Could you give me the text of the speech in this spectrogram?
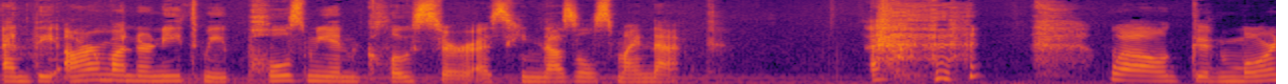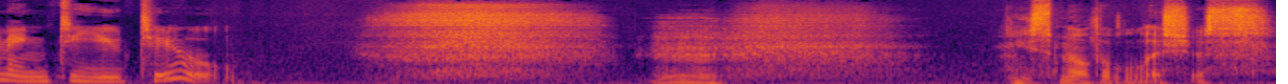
and the arm underneath me pulls me in closer as he nuzzles my neck. well, good morning to you, too. Mmm. You smell delicious.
